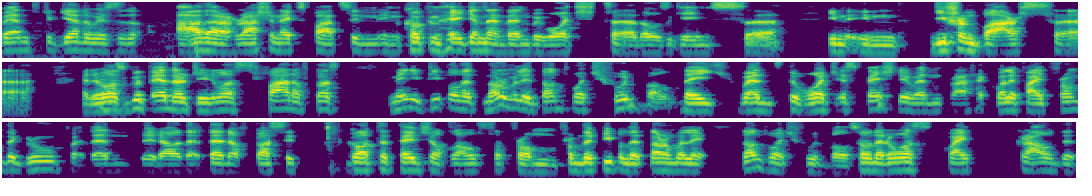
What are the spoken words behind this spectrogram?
went together with other Russian expats in, in Copenhagen, and then we watched uh, those games uh, in in different bars, uh, and it was good energy. It was fun, of course. Many people that normally don't watch football, they went to watch, especially when Russia qualified from the group. And then, you know, that, then of course it got attention also from from the people that normally don't watch football. So there was quite crowded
